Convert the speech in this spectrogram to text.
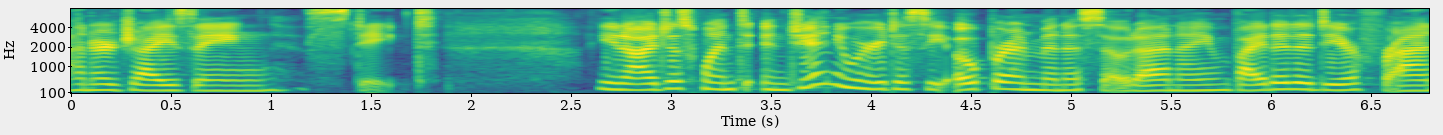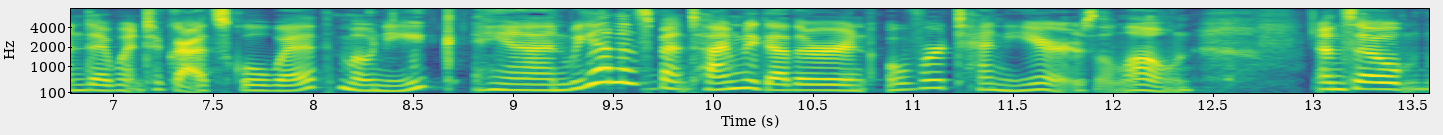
energizing state. You know, I just went in January to see Oprah in Minnesota and I invited a dear friend I went to grad school with, Monique, and we hadn't spent time together in over 10 years alone. And so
